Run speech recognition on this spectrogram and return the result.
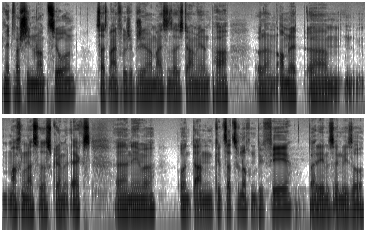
mit verschiedenen Optionen. Das heißt, mein Frühstück besteht dann meistens, dass ich da mir ein paar oder ein Omelette ähm, machen lasse, das Scrambled Eggs äh, nehme. Und dann gibt es dazu noch ein Buffet, bei dem es irgendwie so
